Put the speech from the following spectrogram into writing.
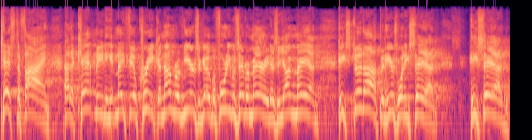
testifying at a camp meeting at Mayfield Creek a number of years ago before he was ever married as a young man. He stood up and here's what he said. He said,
